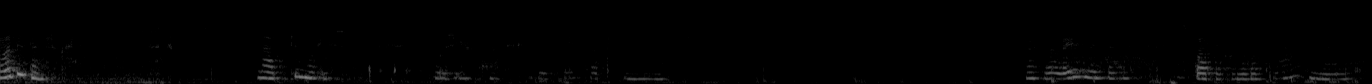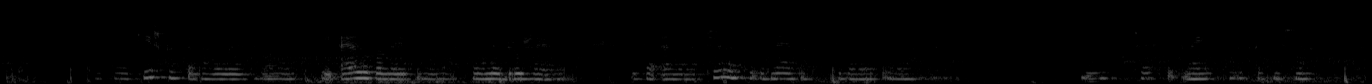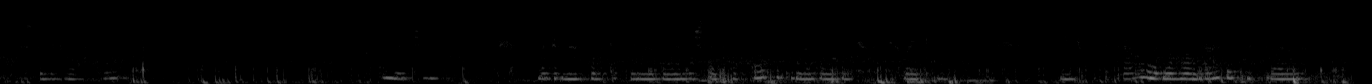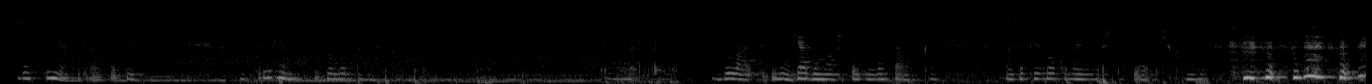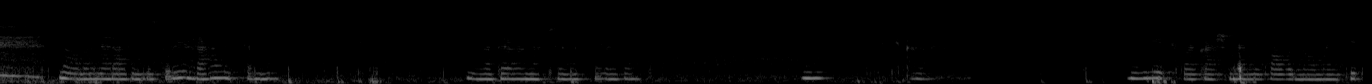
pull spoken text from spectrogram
Що ти там шукаєш? Що ти робиш? Лапки моєш. Боже, як котик, дивіться, як котик мої лапки. Так вилизується. З котиком росла в мене. І то кішка себе вилизувала, і Елу вилизувала. Вони дружили. І то Ела навчилася, і від неї так собі вилизувала. Ну, чистить мої собі така смішна. Це що за крапка? Кітко там у нас був такий, ми були знайшли двох котиків на вулиці, їх викинув. Ми їх підібрали, одного одразу пристроїли. За ну як одразу за тиждень. А з другим золотавка. Була, ну я думала, що золотавка. А за півроку виявилося, що хлопчик. Ну. ну, але вони разом росли, гралися. Ну. Ну, де навчились вилизуватися. Невеличко, яка ж в мене два в одному, мої кіт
